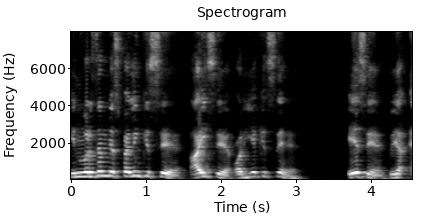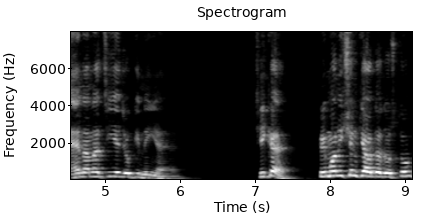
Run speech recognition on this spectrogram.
इन्वर्जन में स्पेलिंग किससे है? आई से है। और ये किससे है? ए से है। तो यहाँ एन आना चाहिए जो कि नहीं आया है। ठीक है? प्रीमोनिशन क्या होता है दोस्तों?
